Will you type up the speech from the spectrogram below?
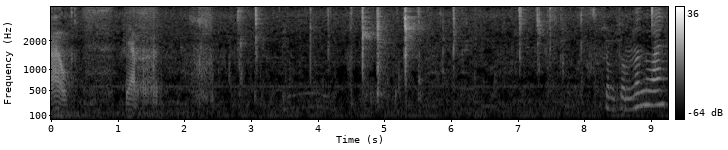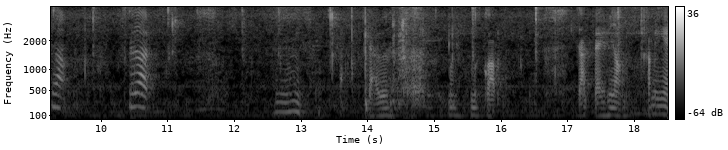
ก้าวแบบจุ่มๆนัวๆพี่น้องเลือดอืมจัดเลยมันมึกกรอบ จัดไปพี่น้องทำยังไง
